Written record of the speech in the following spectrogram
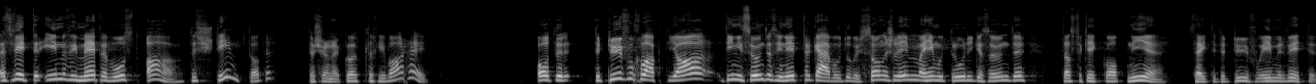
Es wird dir immer mehr bewusst, ah, das stimmt, oder? Das ist eine göttliche Wahrheit. Oder der Teufel klagt, ja, deine Sünden sind nicht vergeben, weil du bist so ein schlimmer, himmeltrauriger Sünder, das vergibt Gott nie, sagt dir der Teufel immer wieder.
